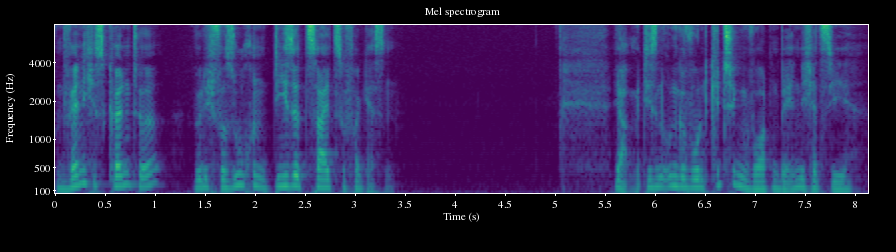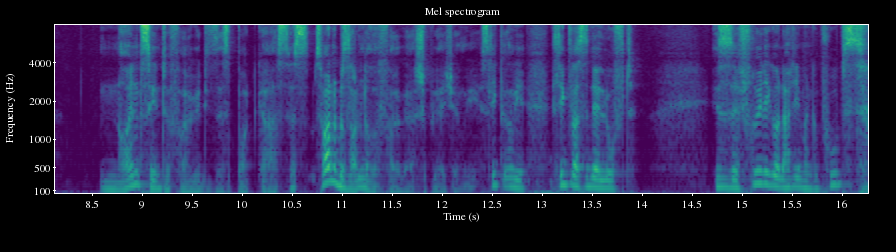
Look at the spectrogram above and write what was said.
Und wenn ich es könnte, würde ich versuchen, diese Zeit zu vergessen. Ja, mit diesen ungewohnt kitschigen Worten beende ich jetzt die 19. Folge dieses Podcasts. Es war eine besondere Folge, das spüre ich irgendwie. Es liegt irgendwie, es liegt was in der Luft. Ist es der Frühling oder hat jemand gepupst?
